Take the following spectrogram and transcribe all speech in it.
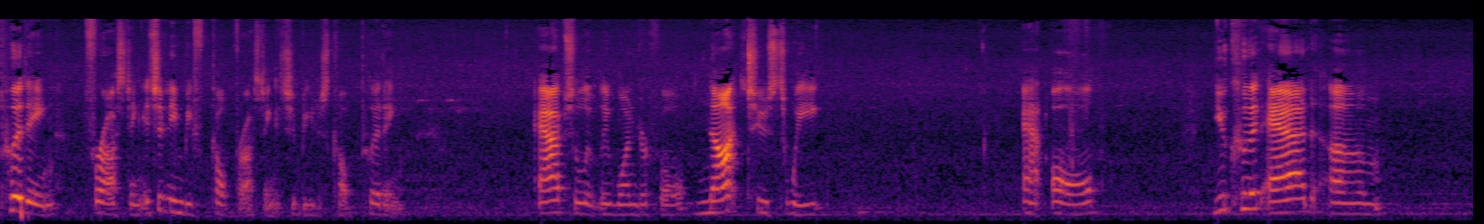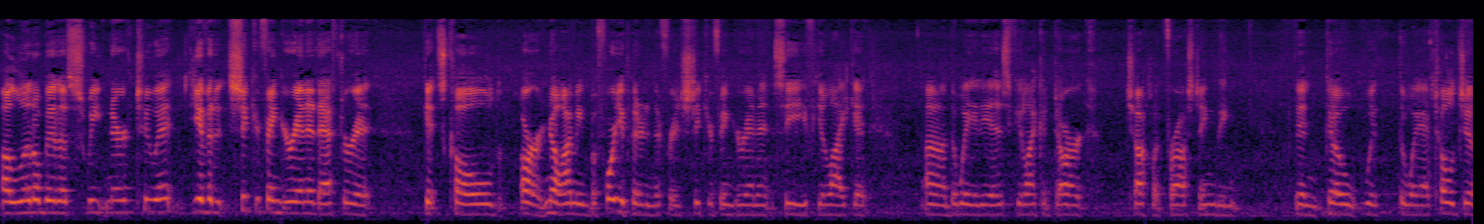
pudding frosting. It shouldn't even be called frosting. It should be just called pudding. Absolutely wonderful. Not too sweet at all. You could add um, a little bit of sweetener to it. Give it, stick your finger in it after it gets cold, or no, I mean before you put it in the fridge, stick your finger in it and see if you like it uh, the way it is. If you like a dark chocolate frosting, then then go with the way I told you.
